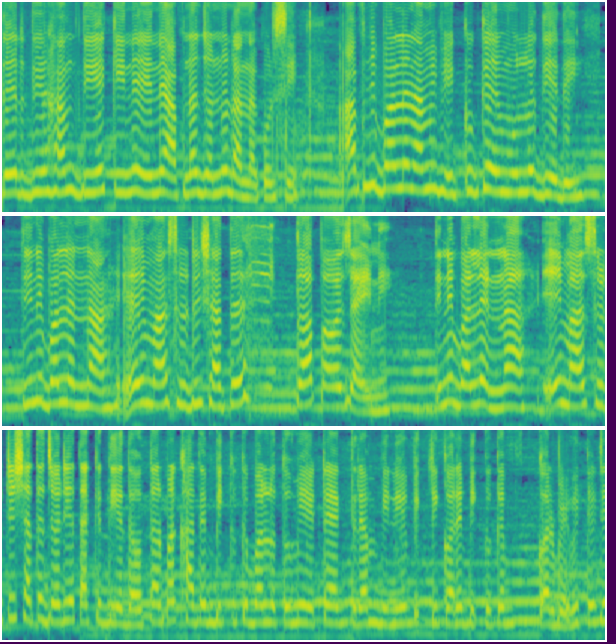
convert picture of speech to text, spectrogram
দেড় দিরহাম দিয়ে কিনে এনে আপনার জন্য রান্না করছি। আপনি বললেন, আমি ভিক্ষুকের মূল্য দিয়ে দিই। তিনি বললেন, না, এই মাছ রুটির সাথে তা পাওয়া যায়নি। তিনি বললেন, না, এই মাছ রুটির সাথে জড়িয়ে তাকে দিয়ে দাও। তারপর খাদেম ভিক্ষুকে বলল, তুমি এটা এক দিরাম বিনিয়োগ বিক্রি করে ভিক্ষুকে করবে। ভিক্ষুকটি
